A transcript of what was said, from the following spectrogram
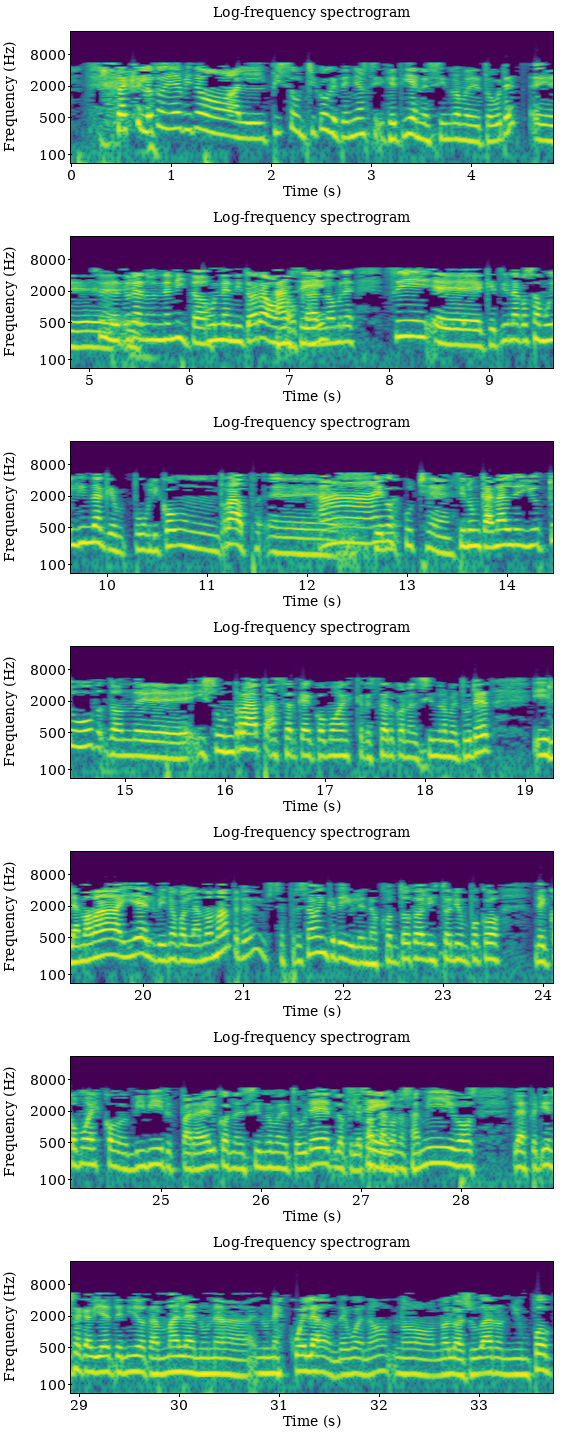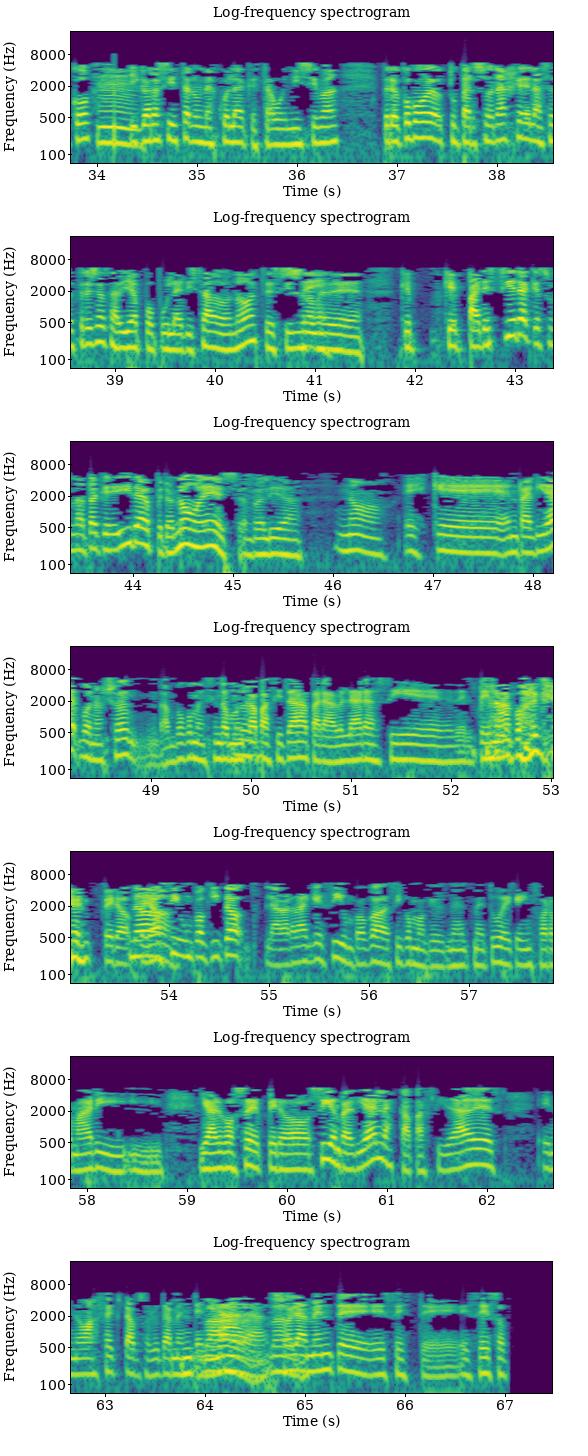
¿Sabes que el otro día vino al piso un chico que tenía que tiene síndrome de Tourette? Eh, Sí, de Tourette, un nenito. Un nenito, ahora vamos Ah, a buscar ¿sí? el nombre. Sí, eh, que tiene una cosa muy linda que publicó un rap. Eh, ah tiene, algo escuché tiene un canal de YouTube donde hizo un rap acerca de cómo es crecer con el síndrome de Tourette y la mamá y él vino con la mamá, pero él se expresaba increíble, nos contó toda la historia un poco de cómo es como vivir para él con el síndrome de Tourette, lo que le Sí. pasa con los amigos, la experiencia que había tenido tan mala en una en una escuela donde bueno, no no lo ayudaron ni un poco Mm. y que ahora sí está en una escuela que está buenísima, pero cómo tu personaje de las estrellas había popularizado, ¿no? Este síndrome Sí. de que que pareciera que es un ataque de ira, pero no es en realidad. No, es que en realidad, bueno, yo tampoco me siento muy No. capacitada para hablar así eh, del tema, porque, pero, No. pero sí, un poquito, la verdad que sí, un poco así como que me, me tuve que informar y, y, y algo sé, pero sí, en realidad en las capacidades eh, no afecta absolutamente Nada, solamente es este, es eso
